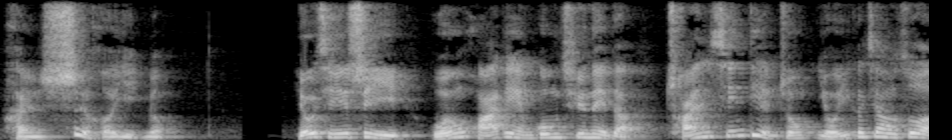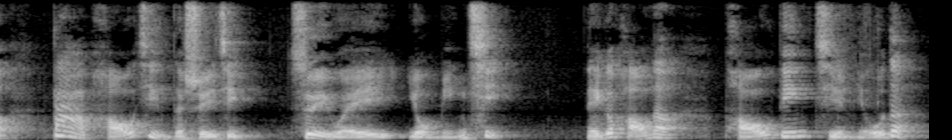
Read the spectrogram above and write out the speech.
很适合饮用。尤其是以文华殿宫区内的传心殿中有一个叫做大袍井的水井最为有名气。哪个袍呢？庖丁解牛的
